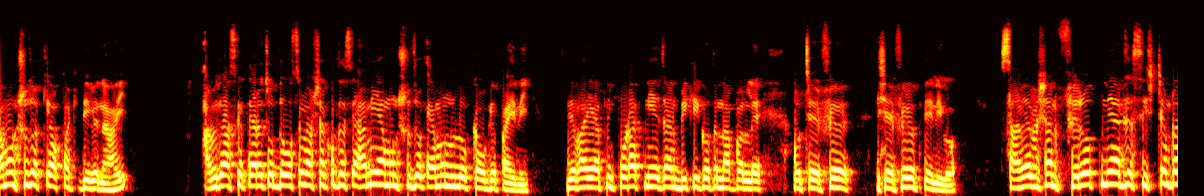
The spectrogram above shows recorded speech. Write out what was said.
এমন সুযোগ কেউ আপনাকে দিবে না, ভাই। আমি তো আজকে তেরো চোদ্দ বছর ব্যবসা করতেছি, আমি এমন সুযোগ, এমন লোক কাউকে পাইনি যে, ভাই, আপনি প্রোডাক্ট নিয়ে যান, বিক্রি করতে না পারলে হচ্ছে সে ফেরত নিয়ে নিব। সামিয়া ফ্যাশন ফেরত নেওয়ার যে সিস্টেমটা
